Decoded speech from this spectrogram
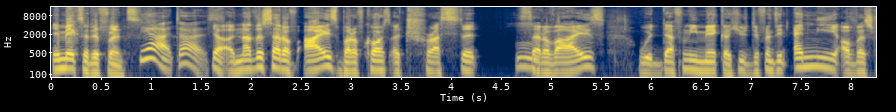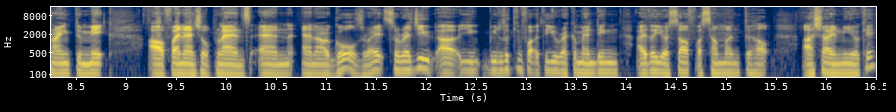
It makes a difference. Yeah, it does. Yeah, another set of eyes, but of course, a trusted set of eyes would definitely make a huge difference in any of us trying to make our financial plans and and our goals, right? So Reggie, uh, you be looking forward to you recommending either yourself or someone to help Asha and me. Okay?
